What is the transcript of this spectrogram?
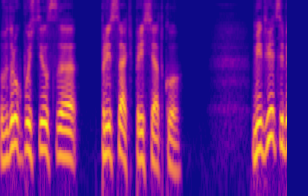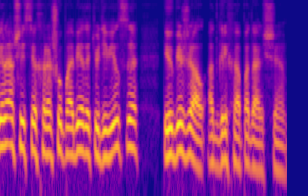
вдруг пустился плясать присядку. Медведь, собиравшийся хорошо пообедать, удивился и убежал от греха подальше.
